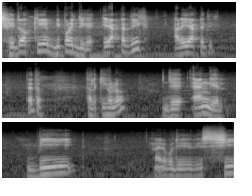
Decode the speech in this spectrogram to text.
ছেদকের বিপরীত দিকে এই একটা দিক আর এই একটা দিক, তাই তো? তাহলে কি হলো? যে অ্যাঙ্গেল বি না, এটা বলছি যদি C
